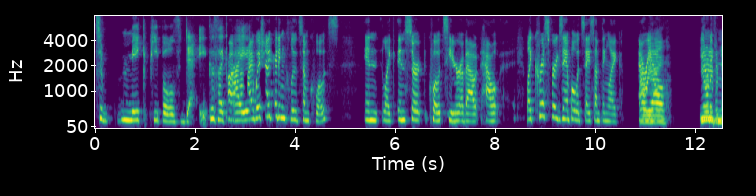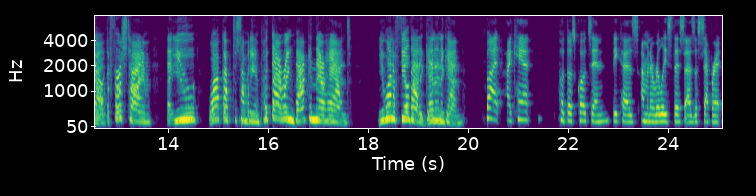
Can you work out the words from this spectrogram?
to make people's day because like Uh, I I wish I could include some quotes in like insert quotes here about how like Chris, for example, would say something like, Ariel, Ariel, you don't even know the first time that you walk up to somebody and put that ring back in their hand, you want to feel that again and again. But I can't put those quotes in because I'm going to release this as a separate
